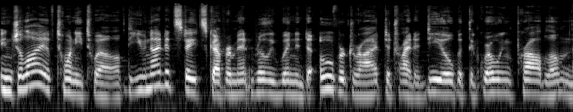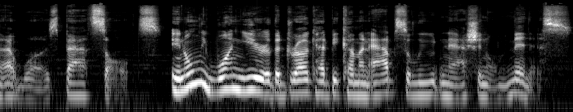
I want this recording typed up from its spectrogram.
In July of 2012, the United States government really went into overdrive to try to deal with the growing problem that was bath salts. In only one year, the drug had become an absolute national menace.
